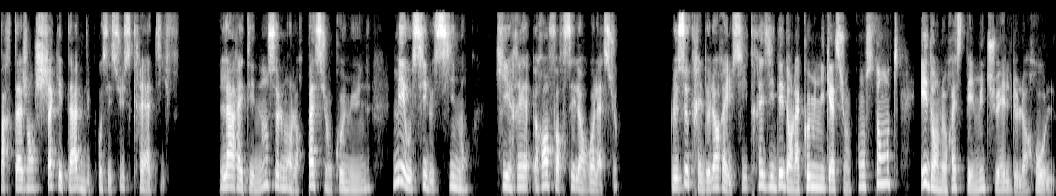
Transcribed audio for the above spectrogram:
partageant chaque étape du processus créatif. L'art était non seulement leur passion commune, mais aussi le ciment qui renforçait leur relation. Le secret de leur réussite résidait dans la communication constante et dans le respect mutuel de leur rôle.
